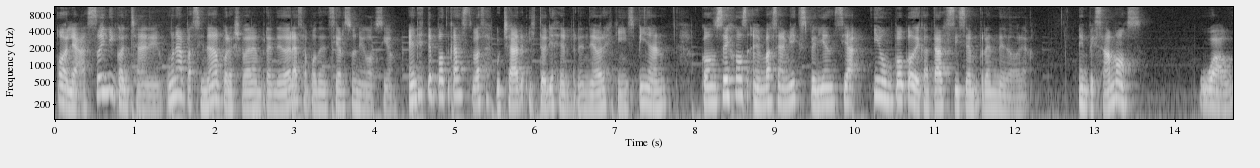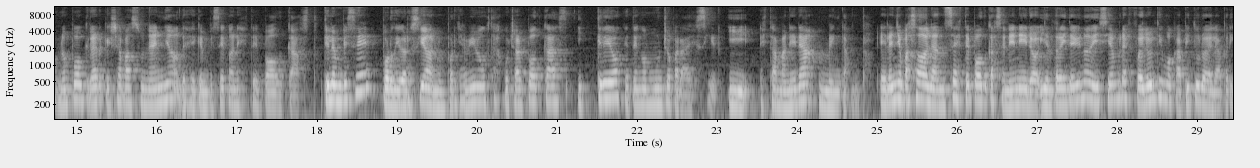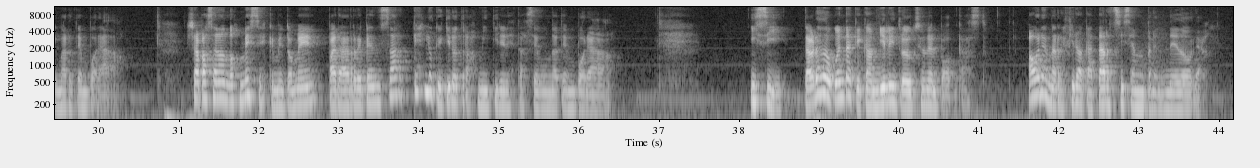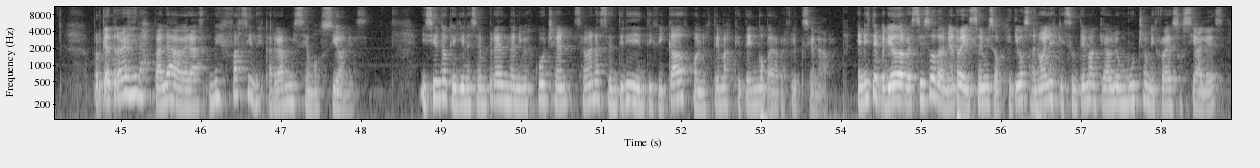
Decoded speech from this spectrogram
Hola, soy Nicole Chane, una apasionada por ayudar a emprendedoras a potenciar su negocio. En este podcast vas a escuchar historias de emprendedores que inspiran, consejos en base a mi experiencia y un poco de catarsis emprendedora. ¿Empezamos? Wow, no puedo creer que ya pasó un año desde que empecé con este podcast. Que lo empecé por diversión, porque a mí me gusta escuchar podcasts y creo que tengo mucho para decir. Y esta manera me encanta. El año pasado lancé este podcast en enero y el 31 de diciembre fue el último capítulo de la primera temporada. Ya pasaron dos meses que me tomé para repensar qué es lo que quiero transmitir en esta segunda temporada. Y sí, te habrás dado cuenta que cambié la introducción del podcast. Ahora me refiero a catarsis emprendedora porque a través de las palabras me es fácil descargar mis emociones. Y siento que quienes emprendan y me escuchen se van a sentir identificados con los temas que tengo para reflexionar. En este periodo de receso también revisé mis objetivos anuales, que es un tema que hablo mucho en mis redes sociales.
